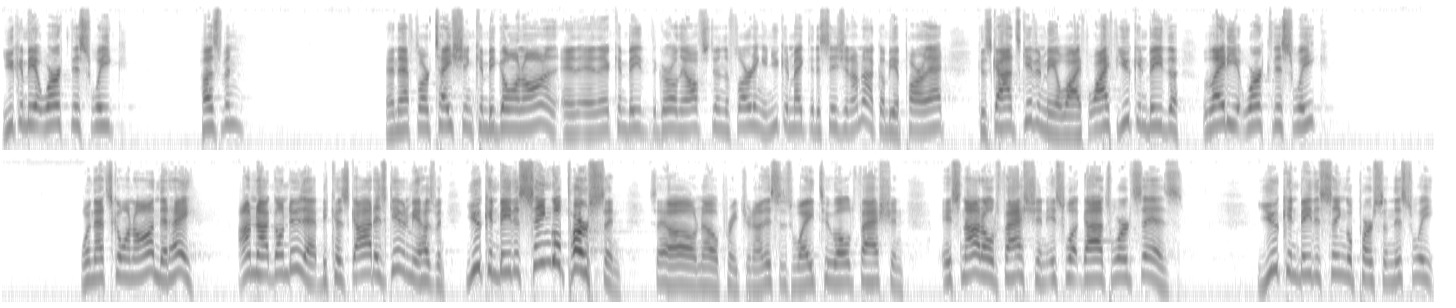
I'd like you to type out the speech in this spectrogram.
You can be at work this week, husband, and that flirtation can be going on, and, and, there can be the girl in the office doing the flirting, and you can make the decision, I'm not going to be a part of that because God's given me a wife. Wife, you can be the lady at work this week when that's going on that, hey, I'm not going to do that because God has given me a husband. You can be the single person. Say, oh, no, preacher, now this is way too old fashioned. It's not old fashioned, it's what God's word says. You can be the single person this week.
